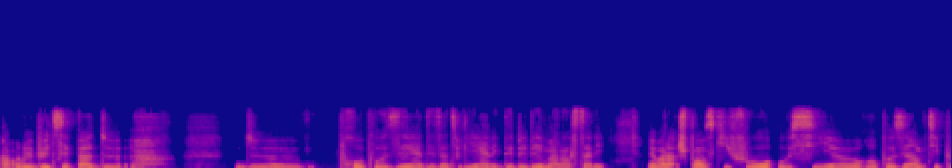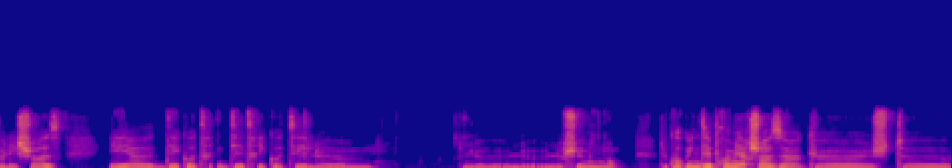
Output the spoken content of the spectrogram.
Alors le but c'est pas de de proposer des ateliers avec des bébés mal installés. Mais voilà, je pense qu'il faut aussi reposer un petit peu les choses et détricoter le, le, cheminement. Du coup, une des premières choses que je te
